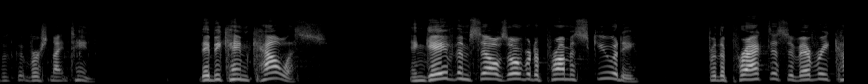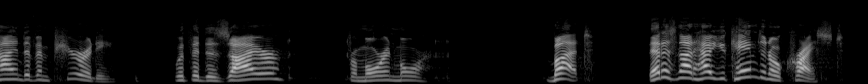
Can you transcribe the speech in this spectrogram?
Look at verse 19. They became callous and gave themselves over to promiscuity for the practice of every kind of impurity with the desire for more and more. But that is not how you came to know Christ.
